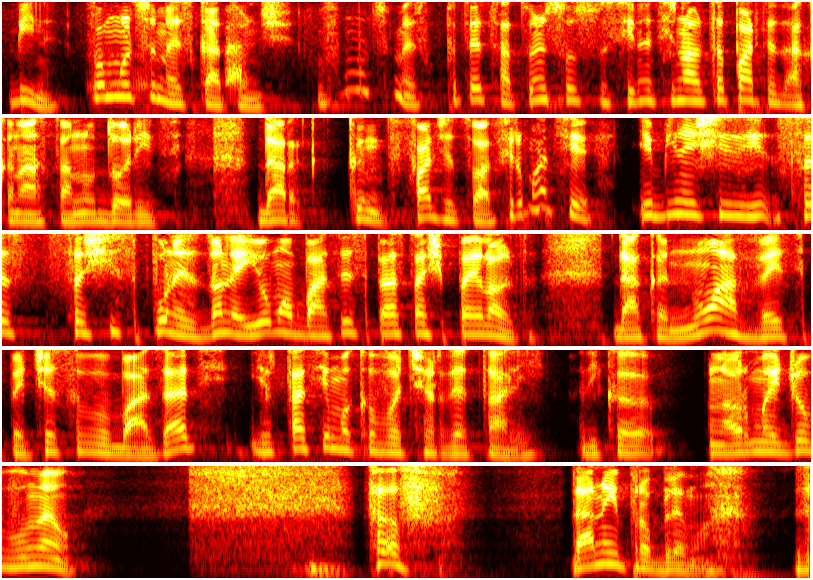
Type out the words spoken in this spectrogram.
Bine, vă mulțumesc atunci. Vă mulțumesc. Puteți atunci să o susțineți în altă parte dacă în asta nu doriți. Dar când faceți o afirmație, e bine și zi, să, să și spuneți, doamne, eu mă bazez pe asta și pe elaltă. Dacă nu aveți pe ce să vă bazați, iertați-mă că vă cer detalii. Adică, până la urmă, e jobul meu. Uf, dar nu-i problemă. 0372069599.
